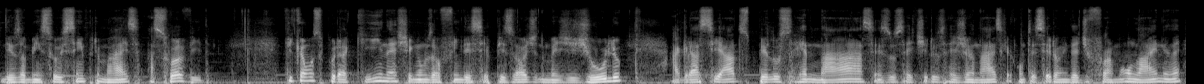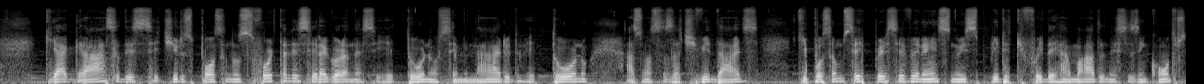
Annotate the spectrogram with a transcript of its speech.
Deus abençoe sempre mais a sua vida. Ficamos por aqui, né? Chegamos ao fim desse episódio no mês de julho agraciados pelos renascens, os retiros regionais que aconteceram ainda de forma online, né? Que a graça desses retiros possa nos fortalecer agora nesse retorno ao seminário, do retorno às nossas atividades que possamos ser perseverantes no espírito que foi derramado nesses encontros,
